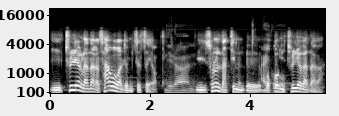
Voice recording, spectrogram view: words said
이 출력을 하다가 사고가 좀 있었어요. 이런. 이 손을 다치는 그 아이고. 목공이 출력하다가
